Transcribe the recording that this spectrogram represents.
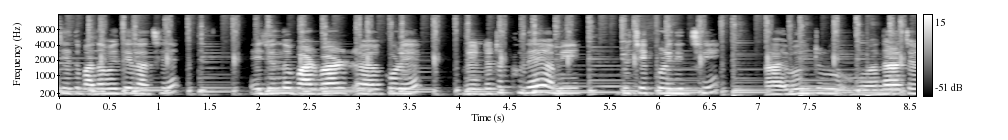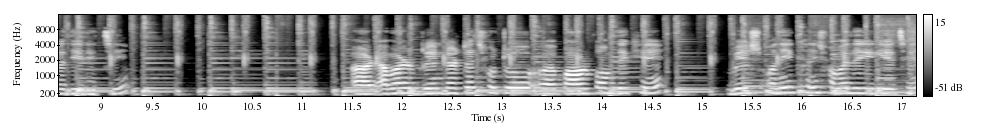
যেহেতু বাদামে তেল আছে। এই জন্য বারবার করে ব্লেন্ডারটা খুলে আমি একটু চেক করে নিচ্ছি এবং একটু নাড়াচাড়া দিয়ে দিচ্ছি। আর আমার গ্রাইন্ডারটা ছোট পাওয়ার কম দেখে বেশ অনেকখানি সময় লেগে গিয়েছে।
